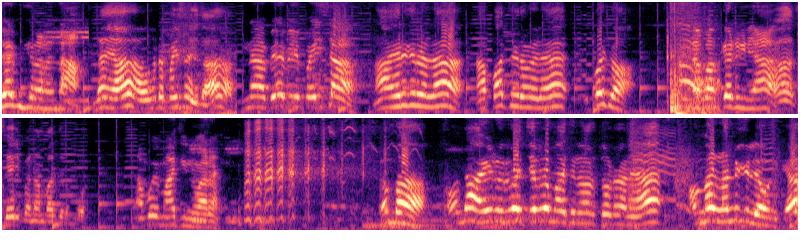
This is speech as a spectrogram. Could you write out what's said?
பேபிக்கிறானா என்னயா அவங்ககிட்ட பைசா இதா? என்ன பேபி பைசா? நான் இருக்கிறேன்ல நான் பாத்துக்கிறேன் வேலை. போயிட்டு வா. என்னப்பா கேட்டுக்கினியா? ஆ சரிப்பா நான் பாத்துறேன் போ. நான் போய் மாத்தின்னு வரேன். ஏம்பா அவன் தான் ஐநூறு ரூபாய் சில்லறை மாத்தினான்னு சொல்றானே. அவன் மேல நம்பிக்கை இல்லையா அவனுக்கு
